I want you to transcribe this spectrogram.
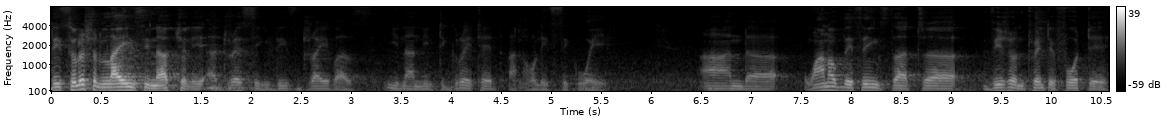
The solution lies in actually addressing these drivers in an integrated and holistic way. And uh, one of the things that uh, Vision 2040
